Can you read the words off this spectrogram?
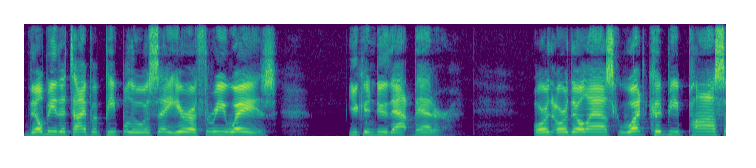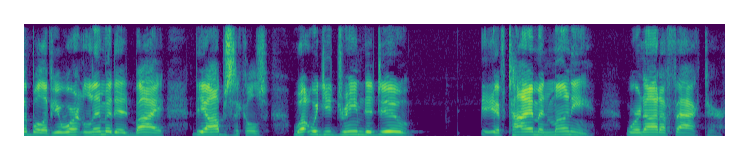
They'll be the type of people who will say, Here are three ways you can do that better. Or, or they'll ask, What could be possible if you weren't limited by the obstacles? What would you dream to do if time and money were not a factor?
